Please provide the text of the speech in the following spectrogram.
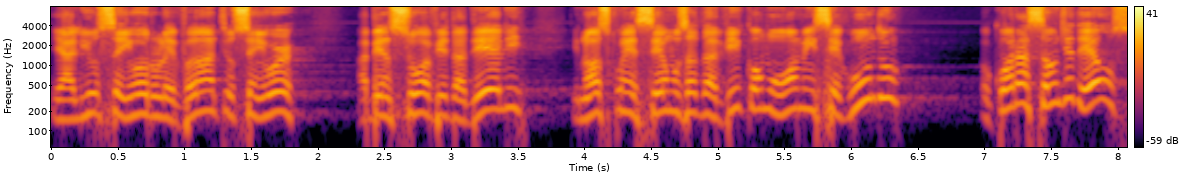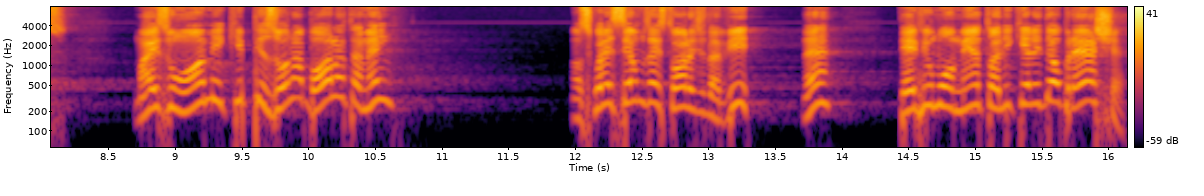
E ali o Senhor o levanta, e o Senhor abençoa a vida dele, e nós conhecemos a Davi como um homem segundo o coração de Deus mas um homem que pisou na bola também. Nós conhecemos a história de Davi, né? Teve um momento ali que ele deu brecha.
